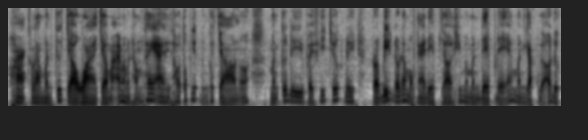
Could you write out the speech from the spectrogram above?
hoặc là mình cứ chờ hoài, chờ mãi mà mình không thấy ai thì thôi, tốt nhất đừng có chờ nữa. Mình cứ đi về phía trước đi, rồi biết đâu đó một ngày đẹp trời khi mà mình đẹp đẽ, mình gặp gỡ được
